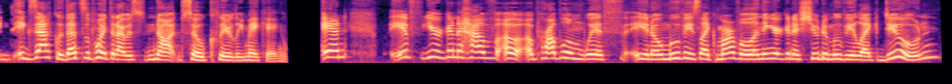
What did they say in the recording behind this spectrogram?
Exactly. That's the point that I was not so clearly making. And if you're going to have a, a problem with, you know, movies like Marvel and then you're going to shoot a movie like Dune,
